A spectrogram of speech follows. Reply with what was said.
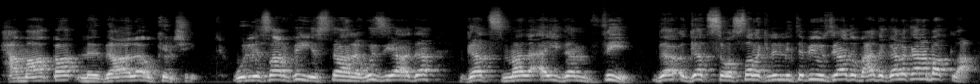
حماقة نذالة وكل شيء. واللي صار فيه يستاهله وزيادة جاتس ما له أي ذنب فيه. جاتس وصلك للي تبيه وزيادة وبعدها قال لك أنا بطلع.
